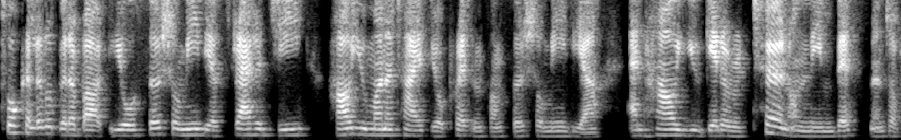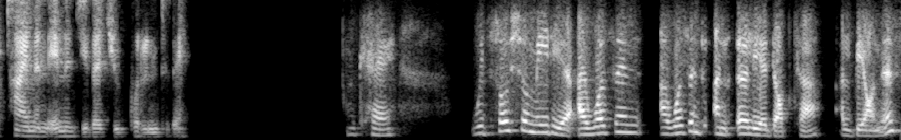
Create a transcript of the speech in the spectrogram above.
talk a little bit about your social media strategy, how you monetize your presence on social media, and how you get a return on the investment of time and energy that you put into there? Okay. With social media, I wasn't I wasn't an early adopter. I'll be honest.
